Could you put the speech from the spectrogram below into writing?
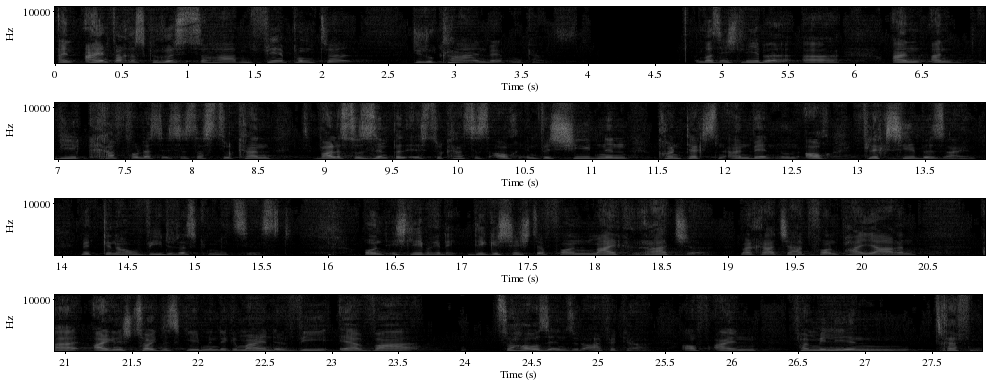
ein einfaches Gerüst zu haben, vier Punkte, die du klar anwenden kannst. Und was ich liebe, äh, an, an, wie kraftvoll das ist, ist, dass du kannst, weil es so simpel ist, du kannst es auch in verschiedenen Kontexten anwenden und auch flexibel sein mit genau, wie du das kommunizierst. Und ich liebe die, Geschichte von Mike Ratsche. Mike Ratsche hat vor ein paar Jahren äh, eigentlich Zeugnis gegeben in der Gemeinde, wie er war zu Hause in Südafrika auf ein Familientreffen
